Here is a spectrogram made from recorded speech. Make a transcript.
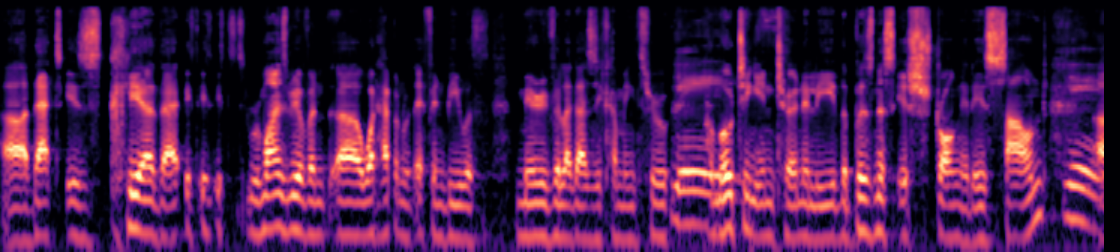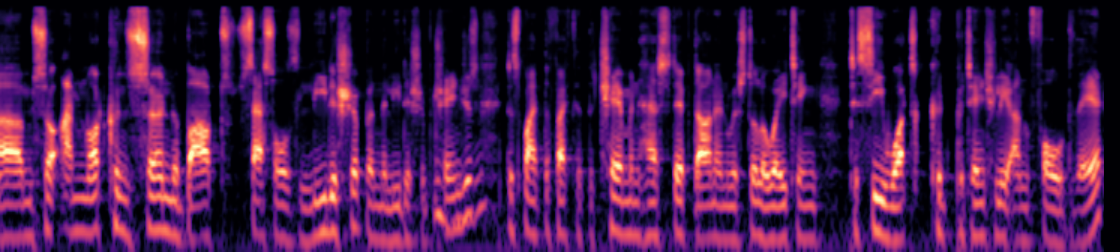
uh, that is clear that it, it, it reminds me of an, uh, what happened with FNB with Mary Vilakazi coming through, Yes. promoting internally. The business is strong, it is sound. Yes. Um, so I'm not concerned about Sasol's leadership and the leadership changes, Mm-hmm. despite the fact that the chairman has stepped down and we're still awaiting to see what could potentially unfold there.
